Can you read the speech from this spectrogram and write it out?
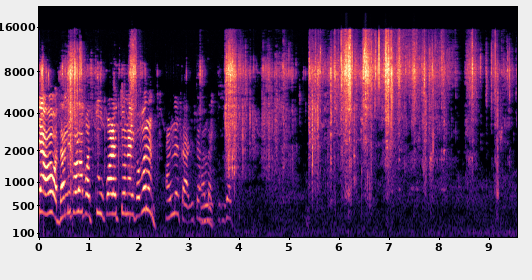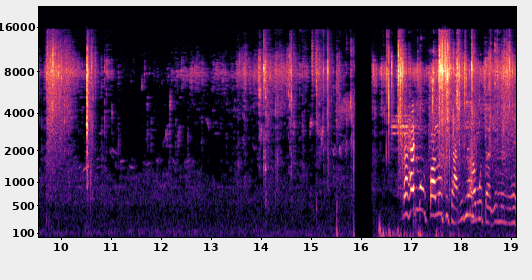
લે, આવો વધારે પડે પછી તું ઉપાડે તો નહીં ખબર ને? હાલ લે તારી હાલે. શહેર લે હેડ હું ઉપાડું છું ધારી લે. હા તારી ને.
